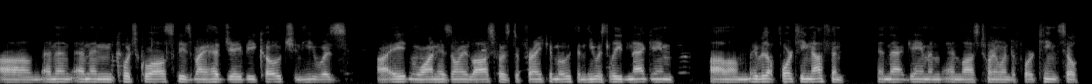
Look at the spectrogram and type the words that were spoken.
um, and then and then Coach Kowalski is my head JV coach, and he was uh, eight and one. His only loss was to Frankenmuth, and he was leading that game. Um, he was up 14 nothing in that game and, and lost 21 to 14. So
